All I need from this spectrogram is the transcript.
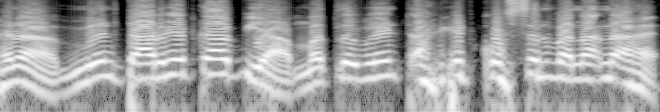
है ना? मेन टारगेट का ब्याह? मतलब मेन टारगेट क्वेश्चन बनाना है।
